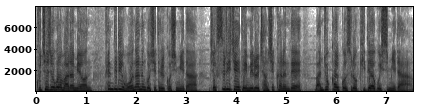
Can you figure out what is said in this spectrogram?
구체적으로 말하면 팬들이 원하는 것이 될 것입니다. 즉 3G의 대미를 장식하는데 만족할 것으로 기대하고 있습니다.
